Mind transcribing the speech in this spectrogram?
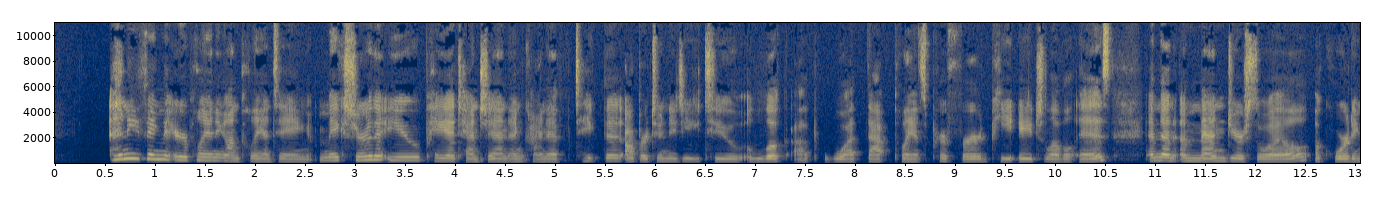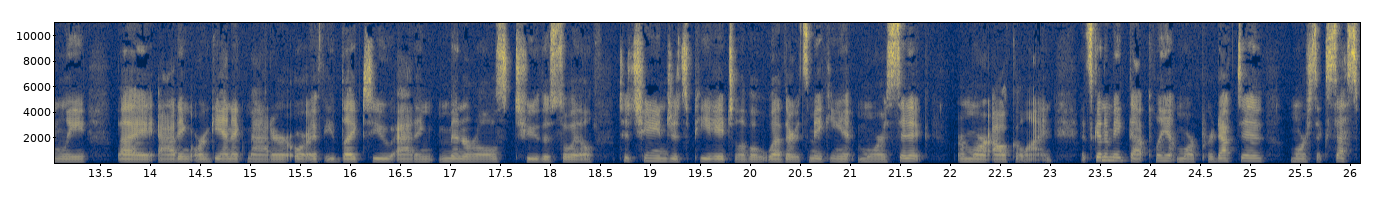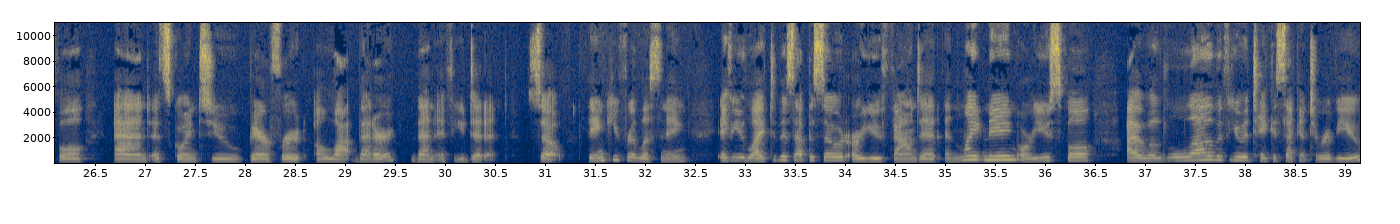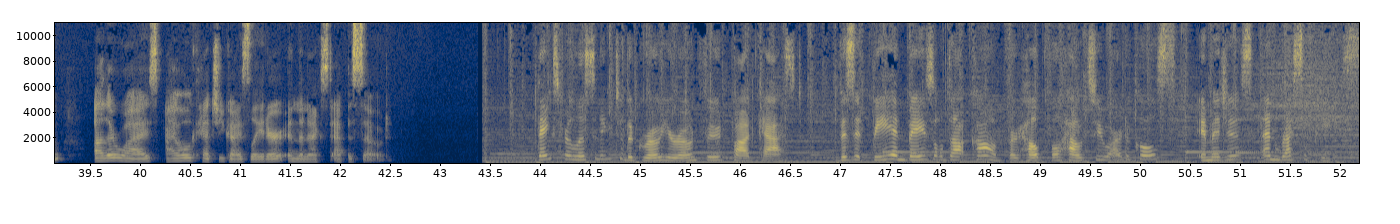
anything that you're planning on planting, make sure that you pay attention and kind of take the opportunity to look up what that plant's preferred pH level is, and then amend your soil accordingly by adding organic matter or if you'd like to, adding minerals to the soil to change its pH level, whether it's making it more acidic or more alkaline. It's going to make that plant more productive, more successful, and it's going to bear fruit a lot better than if you didn't. So, thank you for listening. If you liked this episode or you found it enlightening or useful, I would love if you would take a second to review. Otherwise, I will catch you guys later in the next episode. Thanks for listening to the Grow Your Own Food podcast. Visit beeandbasil.com for helpful how to articles, images, and recipes.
